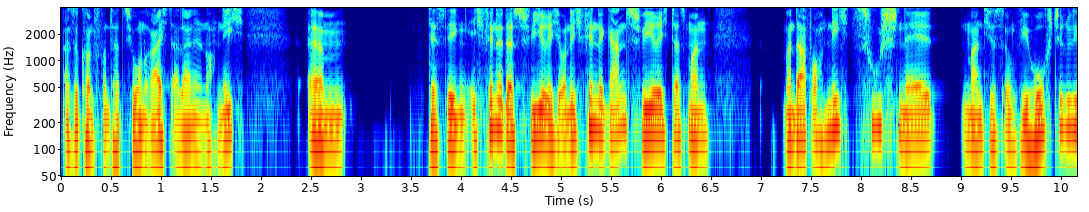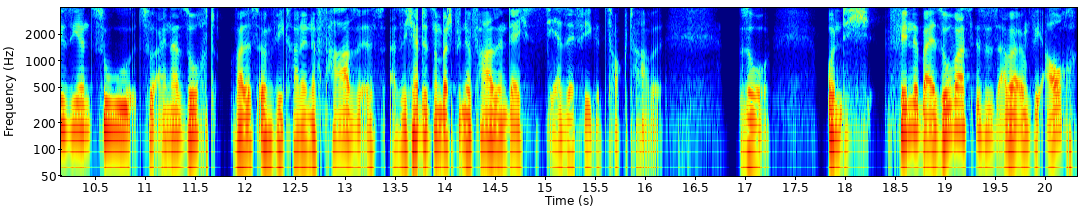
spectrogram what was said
also Konfrontation reicht alleine noch nicht. Ähm, deswegen, ich finde das schwierig und ich finde ganz schwierig, dass man, man darf auch nicht zu schnell manches irgendwie hochsterilisieren zu, zu einer Sucht, weil es irgendwie gerade eine Phase ist. Also ich hatte zum Beispiel eine Phase, in der ich sehr, sehr viel gezockt habe. So. Und ich finde, bei sowas ist es aber irgendwie auch,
